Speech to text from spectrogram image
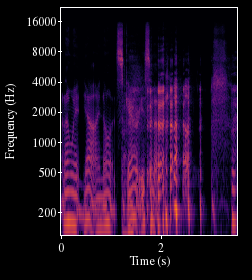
And I went, "Yeah, I know it's scary, isn't it?"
